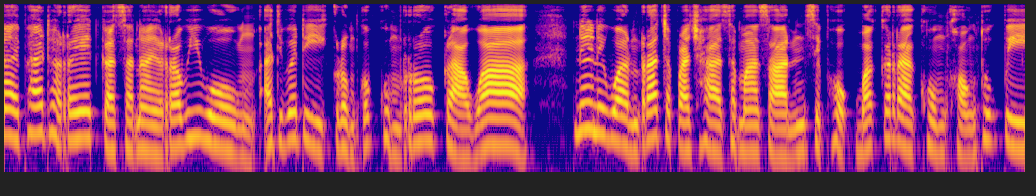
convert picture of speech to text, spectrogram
นายแพทย์เรศกัสนัยรวิวงศ์อธิบดีกรมควบคุมโรคกล่าวว่า เนื่องในวันราชประชาสมาสัน 16 มกราคมของทุกปี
